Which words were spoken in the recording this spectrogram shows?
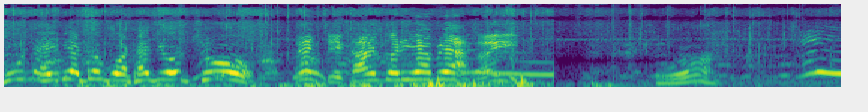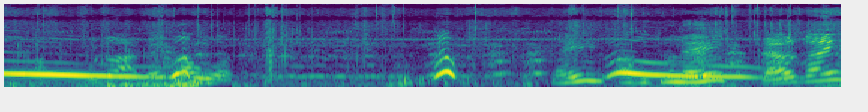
હું નહીં બેઠો બોઠા જેવો છું. એ દેખાય કરી આપે આગઈ જુઓ. તો આગઈ નહીં આ કૂતરું નહીં. રાહુલભાઈ?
